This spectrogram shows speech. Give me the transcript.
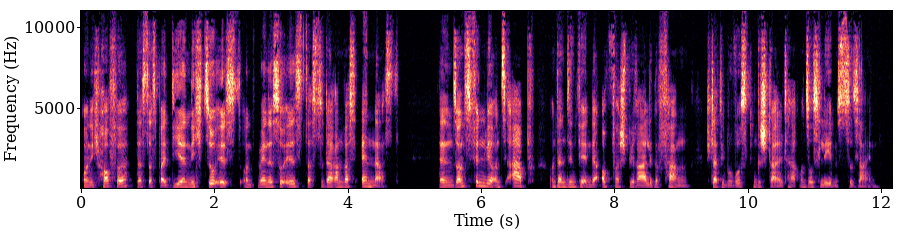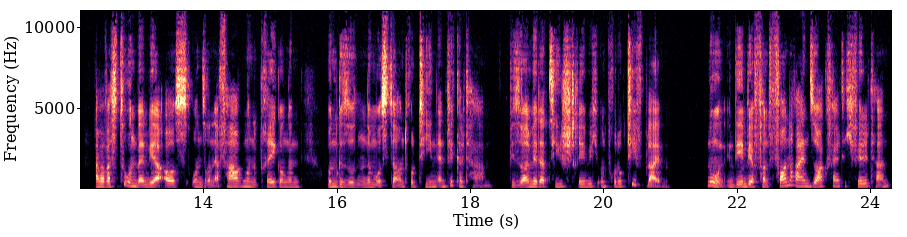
Und ich hoffe, dass das bei dir nicht so ist und wenn es so ist, dass du daran was änderst. Denn sonst finden wir uns ab und dann sind wir in der Opferspirale gefangen, statt die bewussten Gestalter unseres Lebens zu sein. Aber was tun, wenn wir aus unseren Erfahrungen und Prägungen ungesunde Muster und Routinen entwickelt haben. Wie sollen wir da zielstrebig und produktiv bleiben? Nun, indem wir von vornherein sorgfältig filtern,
